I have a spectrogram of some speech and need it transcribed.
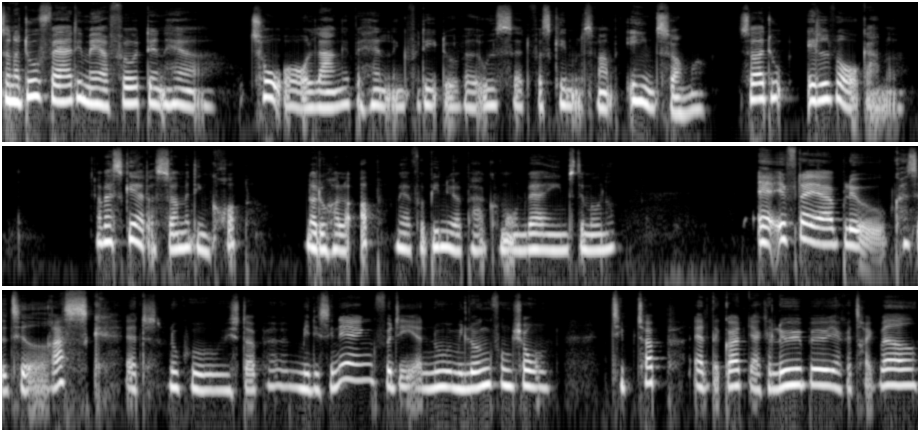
Så når du er færdig med at få den her to år lange behandling, fordi du har været udsat for skimmelsvamp en sommer, så er du 11 år gammel. Og hvad sker der så med din krop, når du holder op med at få binyreparakomon hver eneste måned? Efter jeg blev konstateret rask, at nu kunne vi stoppe medicineringen, fordi at nu er min lungefunktion tip-top, alt er godt, jeg kan løbe, jeg kan trække vejret,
